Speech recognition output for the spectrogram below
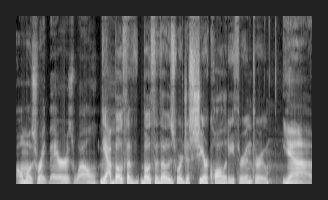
almost right there as well. yeah, both of both of those were just sheer quality through and through. Yeah,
